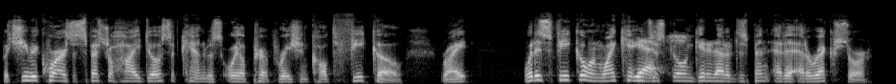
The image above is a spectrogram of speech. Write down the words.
But she requires a special high dose of cannabis oil preparation called FECO, right? What is FECO, and why can't yes. you just go and get it at a dispen- at a, at a rec store?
